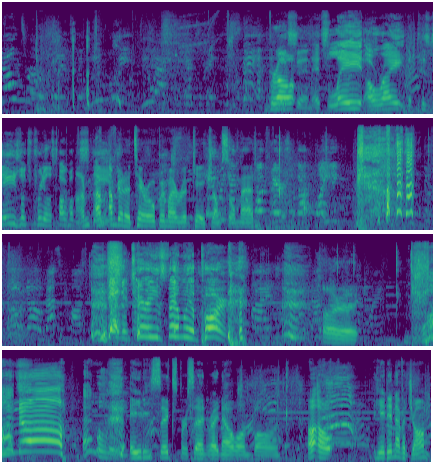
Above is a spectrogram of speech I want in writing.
know, Turtle fans, when you win, you actually get to pick the stage. Bro, Listen, it's late. All right, the, his stage looks pretty. Let's talk about the I'm, stage. I'm I'm gonna tear open my ribcage. I'm so mad. Oh no, that's. You guys are tearing his family apart. All right. what? No. Emily. 86% right now on bonk. Uh oh. He didn't have a jump.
